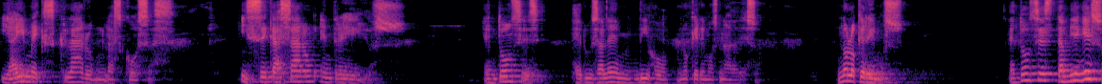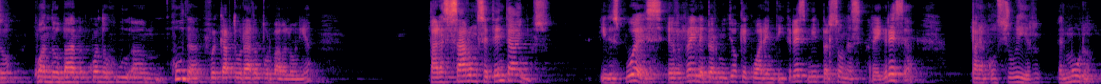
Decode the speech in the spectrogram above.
y ahí mezclaron las cosas. Y se casaron entre ellos. Entonces Jerusalén dijo, no queremos nada de eso. No lo queremos. Entonces también eso, cuando, um, Judá fue capturado por Babilonia, pasaron 70 años. Y después el rey le permitió que 43 mil personas regresen para construir el muro.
